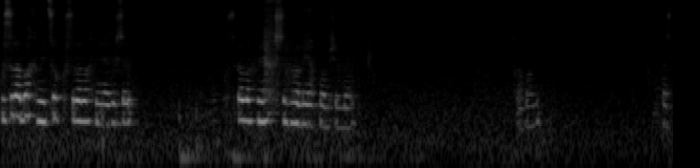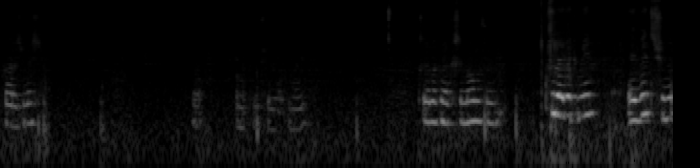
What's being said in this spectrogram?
kusura bakmayın. Çok kusura bakmayın arkadaşlar. Kusura bakmayın arkadaşlar. Onu yapmamışım ben. Kafam biraz karışmış. Şunu yapmayı. Kusura bakmayın arkadaşlar. Ne olursunuz. Kusura bakmayın. Evet şunu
